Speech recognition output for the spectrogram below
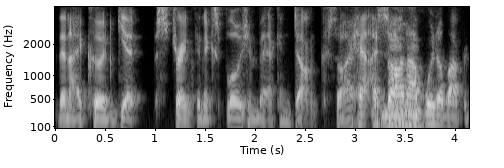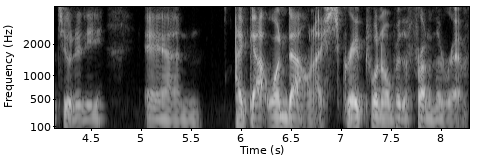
than I could get strength and explosion back and dunk. So I, ha- I saw an Mhm. op- window of opportunity and I got one down. I scraped one over the front of the rim.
